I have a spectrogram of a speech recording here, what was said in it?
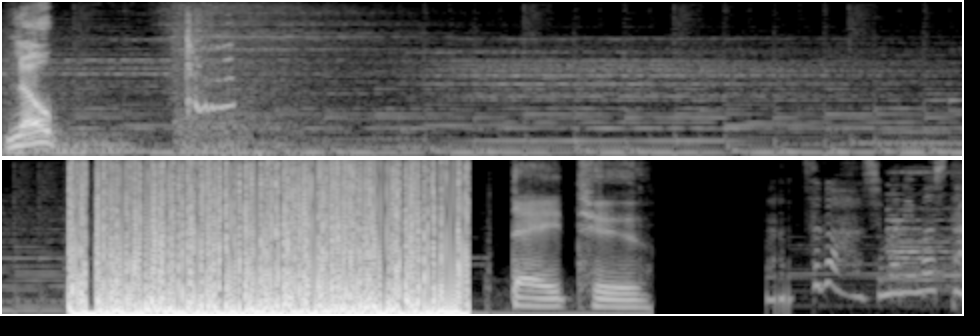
Nope. Day 2. 夏が始まりました。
